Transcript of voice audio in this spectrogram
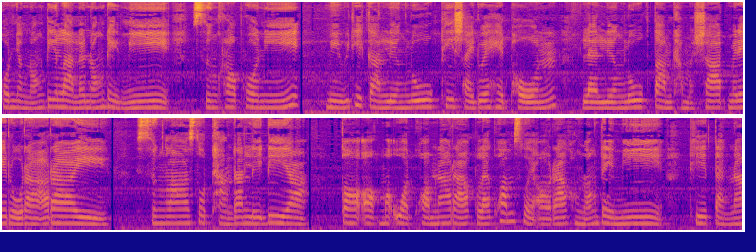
คนอย่างน้องดีแลนและน้องเดมี่ซึ่งครอบครัวนี้มีวิธีการเลี้ยงลูกที่ใช้ด้วยเหตุผล และเลี้ยงลูกตามธรรมชาติไม่ได้รูหราอะไร ซึ่งล่าสุดทางด้านลิเดีย ก็ออกมาอวดความน่ารักและความสวยออร่าของน้องเดมี่ที่แต่งหน้า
